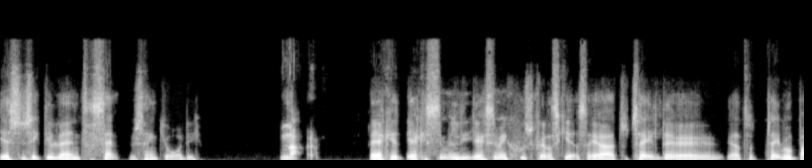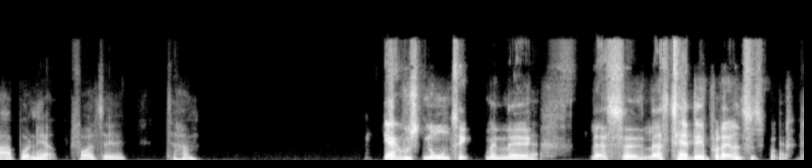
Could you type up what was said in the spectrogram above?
jeg synes ikke, det ville være interessant, hvis han gjorde det. Nej. Og jeg kan, jeg kan, simpelthen, jeg kan simpelthen ikke huske, hvad der sker, så jeg er totalt, øh, jeg er totalt på bare bund her i forhold til, til ham. Jeg kan huske nogle ting, men øh, ja lad os, uh, lad os tage det på et andet tidspunkt. Ja.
